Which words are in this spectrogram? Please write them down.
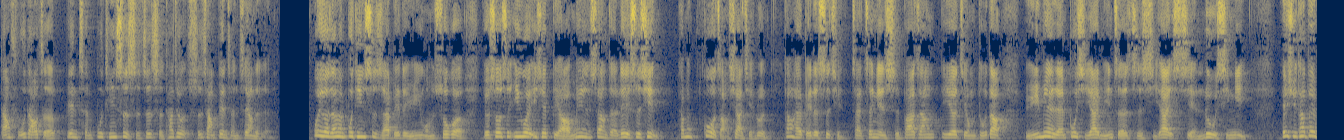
当辅导者变成不听事实支持，他就时常变成这样的人。为何人们不听事实？还别的原因。我们说过，有时候是因为一些表面上的类似性，他们过早下结论。当然还有别的事情。在箴言十八章第二节，我们读到：愚昧人不喜爱明哲，只喜爱显露心意。也许他对。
